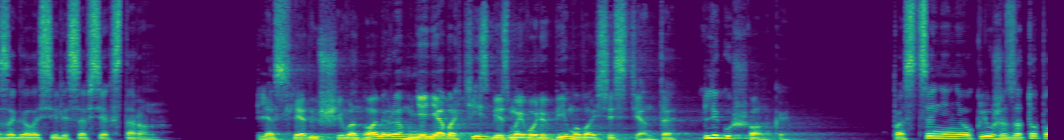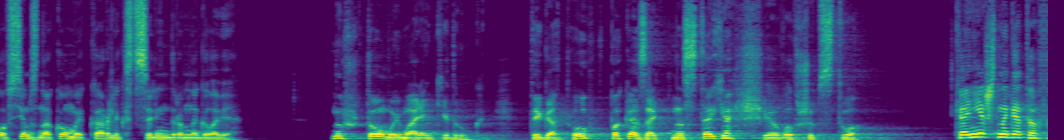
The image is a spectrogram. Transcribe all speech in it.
Заголосили со всех сторон. Для следующего номера мне не обойтись без моего любимого ассистента, лягушонка». По сцене неуклюже затопал всем знакомый карлик с цилиндром на голове. «Ну что, мой маленький друг, ты готов показать настоящее волшебство?» «Конечно готов.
